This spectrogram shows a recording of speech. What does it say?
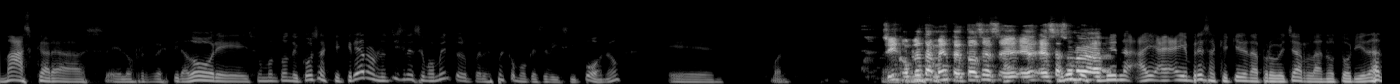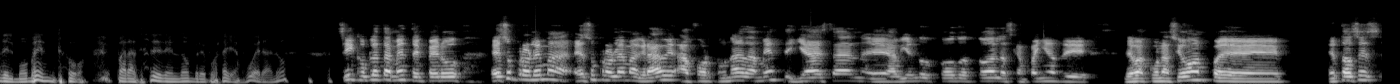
máscaras, los respiradores, un montón de cosas que crearon noticias en ese momento, pero después como que se disipó, ¿no? bueno, Sí, completamente. Entonces, eh, eh, esa es una... Hay, hay, empresas que quieren aprovechar la notoriedad del momento para tener el nombre por allá afuera, ¿no? Sí, completamente, pero es un problema, es un problema grave. Afortunadamente ya están eh, habiendo todo, todas las campañas de, de vacunación. Pues, entonces,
